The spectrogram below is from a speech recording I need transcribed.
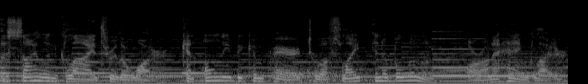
The silent glide through the water can only be compared to a flight in a balloon or on a hang glider.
